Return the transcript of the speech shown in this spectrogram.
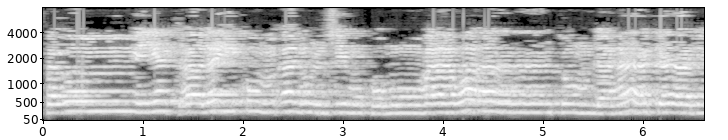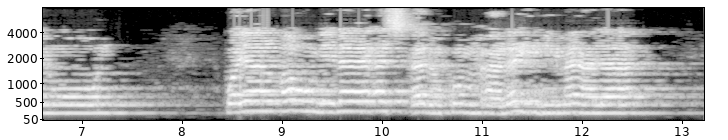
فأميت عليكم أنلزمكموها وأنتم لها كارمون ويا قوم لا أسألكم عليه مالا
